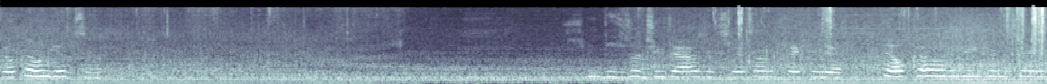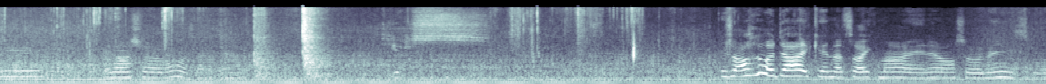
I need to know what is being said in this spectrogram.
Go go and get Gibson. is are 2006. I'm taking the Philco to be from the same year. And also, almost was that? Yes. There's also a Daikin that's like mine, and also a mini split.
